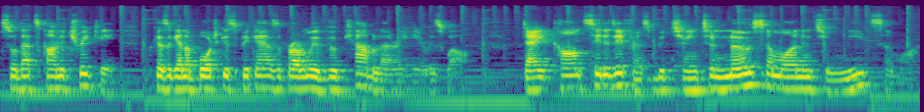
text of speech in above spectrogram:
So that's kind of tricky because again, a Portuguese speaker has a problem with vocabulary here as well. They can't see the difference between to know someone and to meet someone.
